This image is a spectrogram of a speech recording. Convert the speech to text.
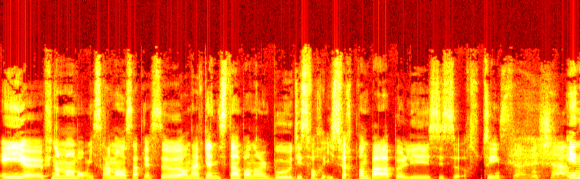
Et euh, finalement, bon, ils se ramassent après ça en Afghanistan pendant un bout. Il se, fait- il se fait reprendre par la police. Il se, tu sais, Ça réchappe. in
